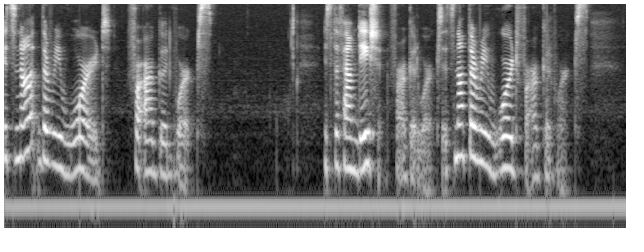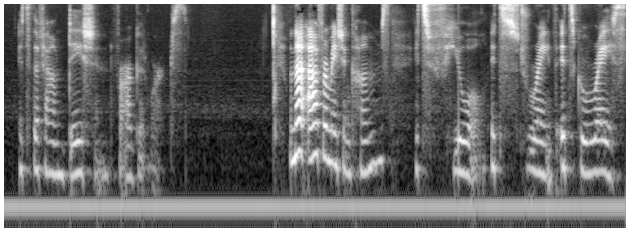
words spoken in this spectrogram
it's not the reward for our good works. It's the foundation for our good works. It's not the reward for our good works. It's the foundation for our good works. When that affirmation comes, it's fuel, it's strength, it's grace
